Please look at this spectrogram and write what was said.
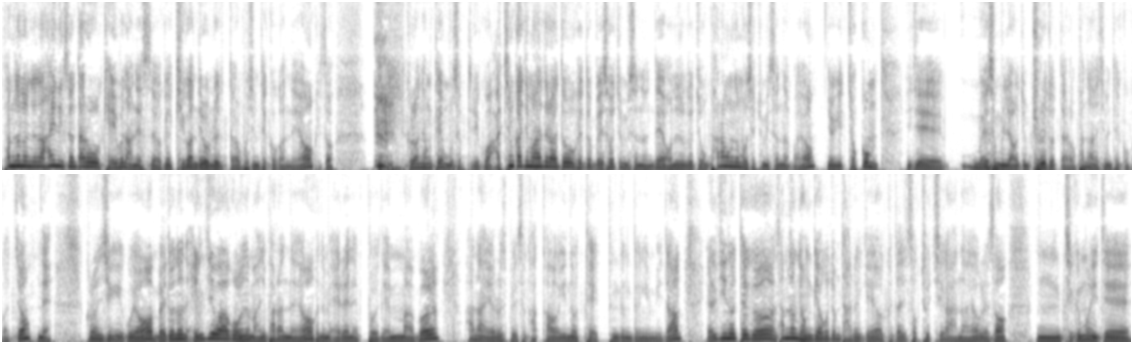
삼성전자나 하이닉스는 따로 개입은 안 했어요. 그냥 기관들이 올려줬다고 보시면 될 것 같네요. 그래서 그런 형태의 모습들이고 아침까지만 하더라도 그래도 매수가 좀 있었는데 어느 정도 조금 팔아먹는 모습이 좀 있었나 봐요. 여기 조금 이제 매수 물량을 좀 줄여줬다라고 판단하시면 될 것 같죠? 네. 그런 식이고요. 매도는 LG화학을 오늘 많이 팔았네요. 그 다음에 LNF, 넷마블, 하나 에어로스페이스, 카카오, 이노텍 등등등입니다. LG 이노텍은 삼성전기하고 좀 다르게요. 그다지 썩 좋지가 않아요. 그래서 음, 지금은 이제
